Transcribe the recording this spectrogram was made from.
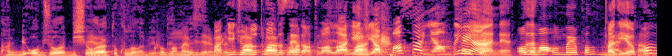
hani bir obje olarak bir şey Evet. olarak da kullanabilirim dediniz. kullanabilirim. Bak dedim. hiç Bak, unutmadı bak, bak. Sedat vallahi. Bak. Hiç yapmazsan yandın Peki. yani. O zaman onu da yapalım mı? Hadi abla? yapalım.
